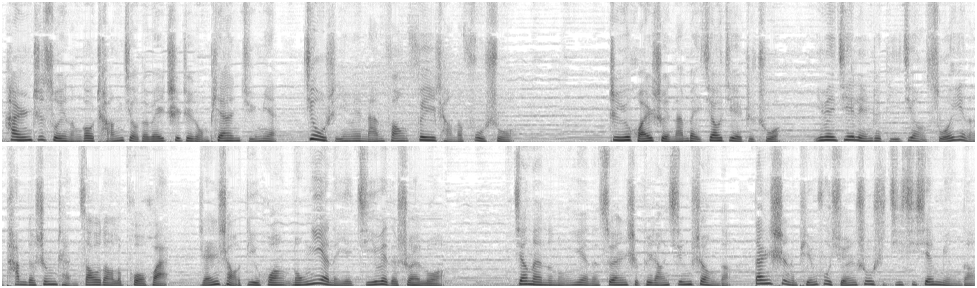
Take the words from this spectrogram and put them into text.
汉人之所以能够长久的维持这种偏安局面，就是因为南方非常的富庶。至于淮水南北交界之处，因为接连着敌境，所以呢他们的生产遭到了破坏，人少地荒，农业呢也极为的衰落。江南的农业呢虽然是非常兴盛的，但是呢贫富悬殊是极其鲜明的，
